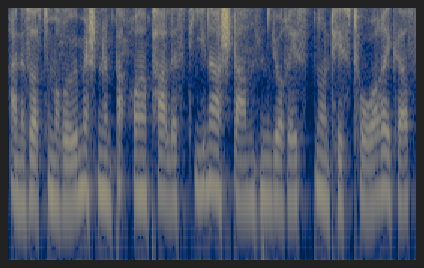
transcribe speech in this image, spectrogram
eines aus dem römischen Palästina stammenden Juristen und Historikers,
